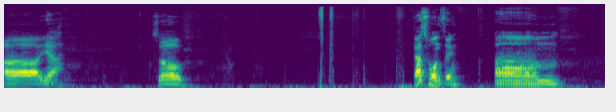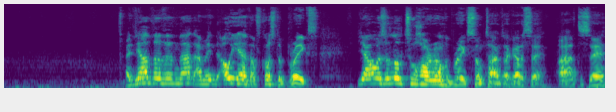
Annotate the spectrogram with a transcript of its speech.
Uh, yeah. So that's one thing. Um, and yeah, other than that, I mean, oh yeah, of course the brakes. Yeah, I was a little too hard on the brakes sometimes. I gotta say, I have to say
